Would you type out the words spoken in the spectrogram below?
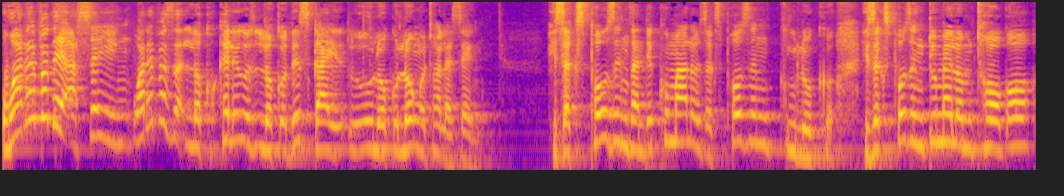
whatever they are saying, whatever look, this guy look, Longo Twala is saying, he's exposing Zandi Khumalo, he's exposing look, he's exposing Tumelo Mthoko,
